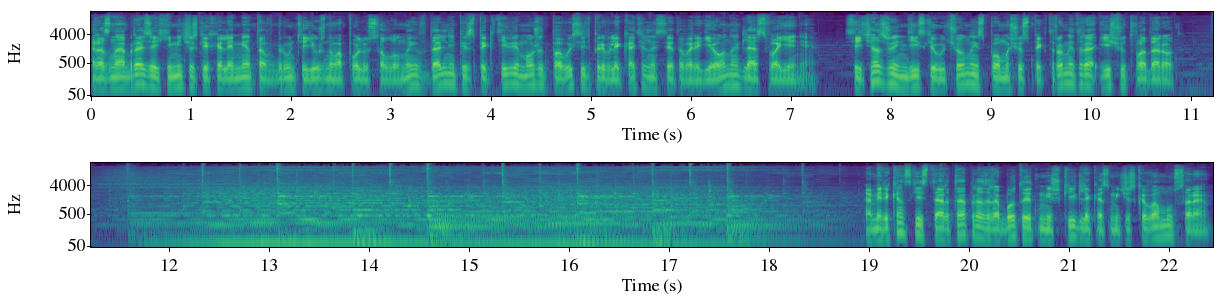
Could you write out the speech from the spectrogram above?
Разнообразие химических элементов в грунте Южного полюса Луны в дальней перспективе может повысить привлекательность этого региона для освоения. Сейчас же индийские ученые с помощью спектрометра ищут водород – Американский стартап разработает мешки для космического мусора.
